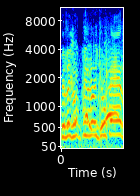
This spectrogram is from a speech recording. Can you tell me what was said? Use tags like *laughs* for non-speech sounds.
Grouper na, grouper na, grouper!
